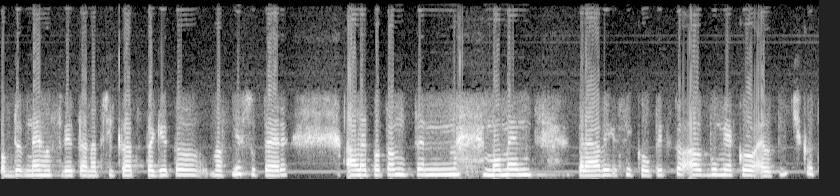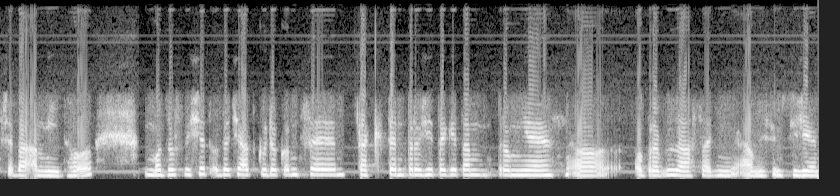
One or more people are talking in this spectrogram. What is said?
obdobného světa například, tak je to vlastně super. Ale potom ten moment právě si koupit koupit to album jako LPčko třeba a mít ho, moc ho slyšet od začátku do konce, tak ten prožitek je tam pro mě uh, opravdu zásadní a myslím si, že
